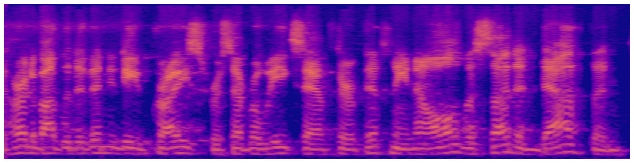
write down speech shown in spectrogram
heard about the divinity of Christ for several weeks after Epiphany. Now, all of a sudden, death, and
